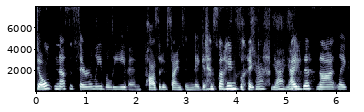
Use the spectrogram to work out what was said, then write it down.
don't necessarily believe in positive signs and negative signs. Like, sure. yeah, yeah. I'm just not like,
